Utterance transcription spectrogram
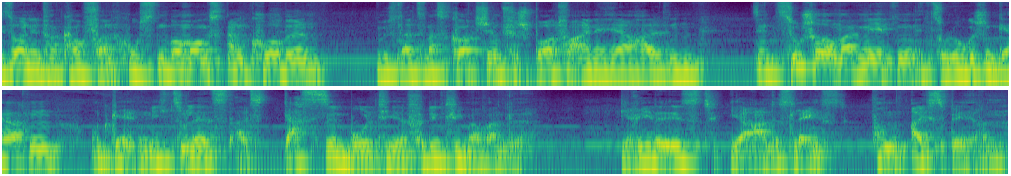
sollen den Verkauf von Hustenbonbons ankurbeln, müssen als Maskottchen für Sportvereine herhalten, sind Zuschauermagneten in zoologischen Gärten und gelten nicht zuletzt als das Symboltier für den Klimawandel. Die Rede ist, ihr ahnt es längst, von Eisbären.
